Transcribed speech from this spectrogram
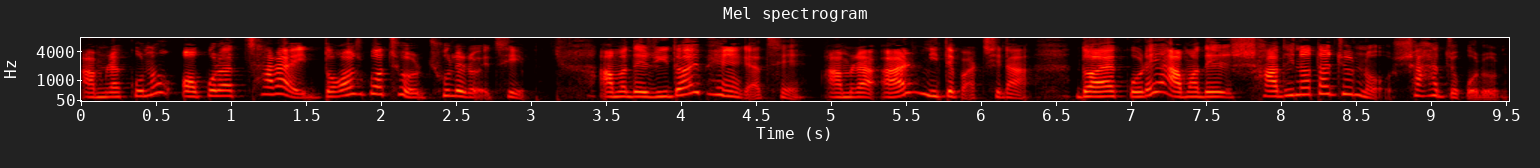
আমরা কোনো অপরাধ ছাড়াই দশ বছর ঝুলে রয়েছি। আমাদের হৃদয় ভেঙে গেছে, আমরা আর নিতে পারছি না। দয়া করে আমাদের স্বাধীনতার জন্য সাহায্য করুন।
